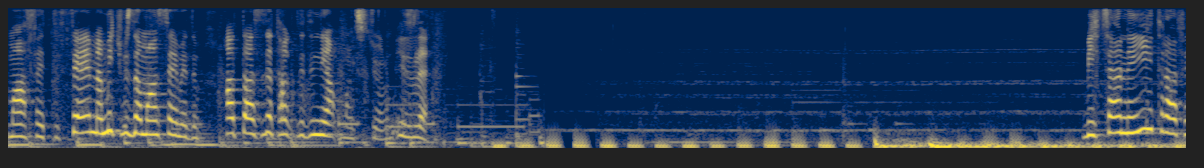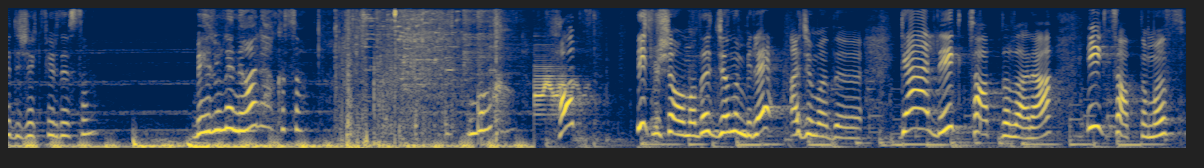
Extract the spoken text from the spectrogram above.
Mahvetti. Sevmem, hiçbir zaman sevmedim. Hatta size taklidini yapmak istiyorum. İzle. Bihter neyi itiraf edecek Firdevs Hanım? Behlül'le ne alakası? Hop! Hiçbir şey olmadı. Canım bile acımadı. Geldik tatlılara. İlk tatlımız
